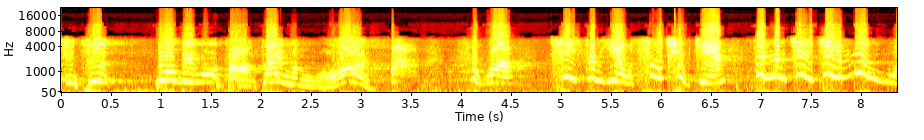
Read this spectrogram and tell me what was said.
几次，都被我挡在门外。啊，父王，妾身有此求见，怎能拒绝门外？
